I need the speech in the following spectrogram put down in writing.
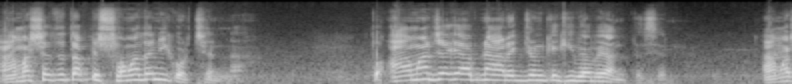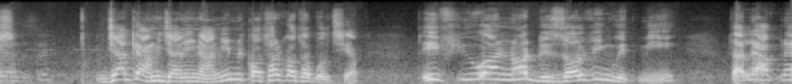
আমার সাথে তো আপনি সমাধানই করছেন না। তো আমার জায়গায় আপনি আরেকজনকে কীভাবে আনতেছেন? আমার যাকে আমি জানি না আমি এমনি কথার কথা বলছি আপ- তো if you are not resolving with me তাহলে আপনি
